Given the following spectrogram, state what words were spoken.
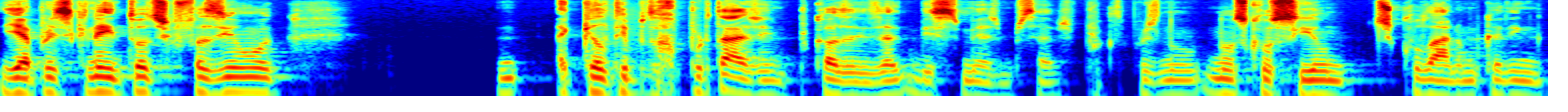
e é por isso que nem todos que faziam a- aquele tipo de reportagem, por causa disso- disso mesmo, percebes? Porque depois não, não se conseguiam descolar um bocadinho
